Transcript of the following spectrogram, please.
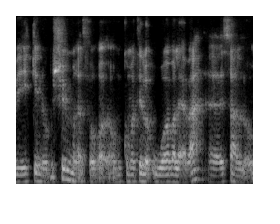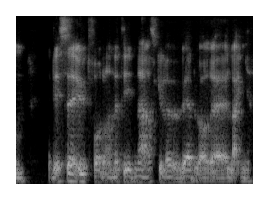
vi ikke er noe bekymret for om kommer til å overleve, selv om disse utfordrende tidene her skulle vedvare lenge.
